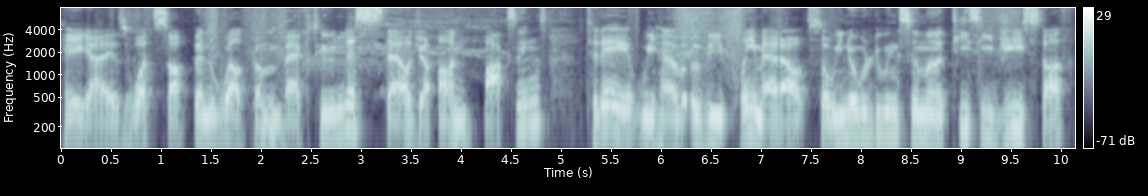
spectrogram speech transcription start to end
Hey guys, what's up and welcome back to Nostalgia Unboxings. Today we have the playmat out, so we know we're doing some uh, TCG stuff.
